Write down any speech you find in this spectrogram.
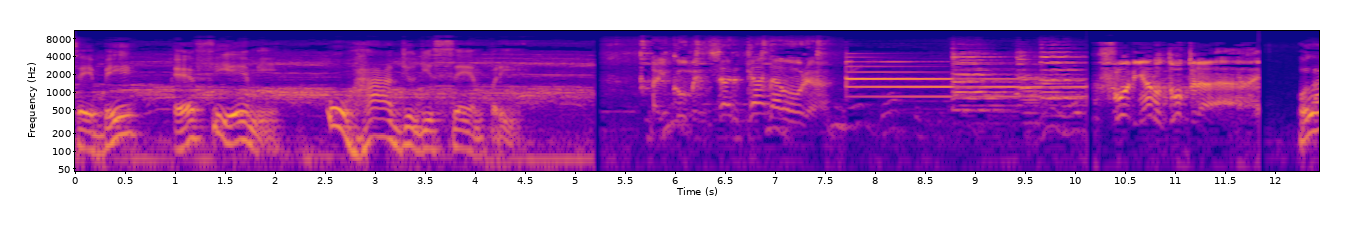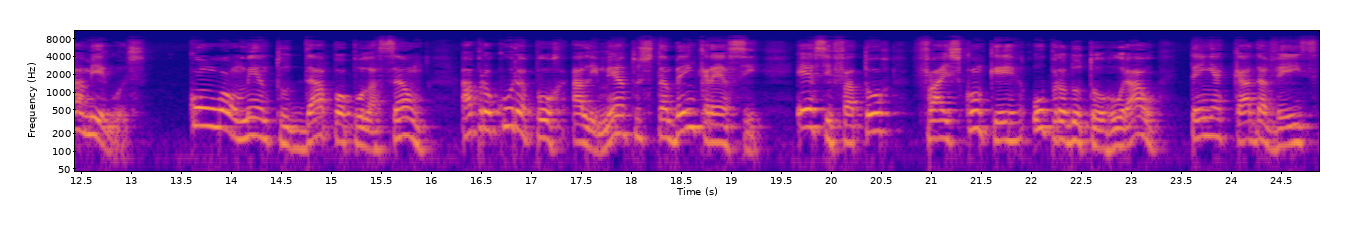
CBFM, o rádio de sempre. Vai começar cada hora. Floriano Dutra. Olá, amigos. Com o aumento da população, a procura por alimentos também cresce. Esse fator faz com que o produtor rural tenha cada vez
